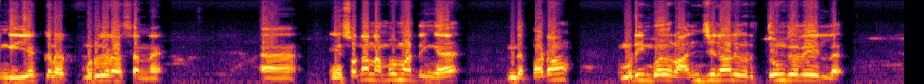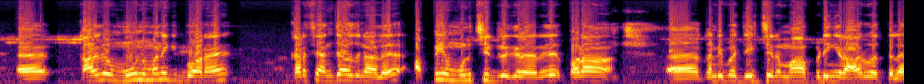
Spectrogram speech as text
எங்க இயக்குனர் முருகராஜ் அண்ணன். நீங்க சொன்னா நம்ப மாட்டீங்க. இந்த படம் முடியும் போது ஒரு அஞ்சு நாள் இவர் தூங்கவே இல்லை. காலையில மூணு மணிக்கு போறேன். கடைசி அஞ்சாவது நாள் அப்பயும் முழிச்சிட்டு இருக்கிறாரு. படம் கண்டிப்பா ஜெயிச்சிருமா அப்படிங்கிற ஆர்வத்துல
